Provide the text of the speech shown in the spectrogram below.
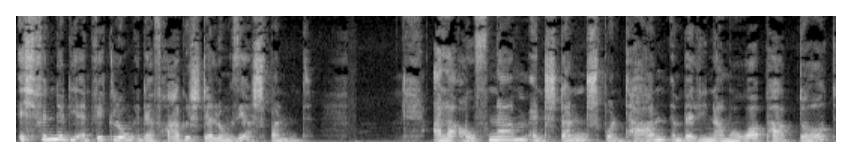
Ich finde die Entwicklung in der Fragestellung sehr spannend. Alle Aufnahmen entstanden spontan im Berliner Mauerpark dort,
